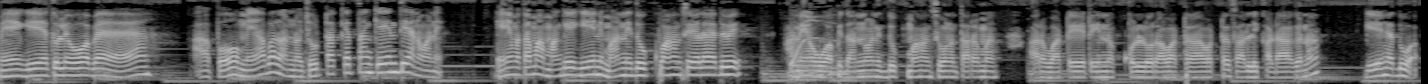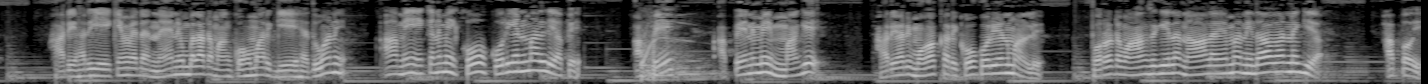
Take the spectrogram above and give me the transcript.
මේ ගේ ඇතුලේ ඕව බෑ. අපෝ මෙයා බලන්න චුට්ටක් නැත්තම් කේන්ති යනවනේ එහෙම තමයි මගේ ගේනේ මන්නේ දුක් මහන්සියලා ඇදුවේ. අනේ ඔව් අපි දන්නවනේ දුක් මහන්සි වුණ තරම අර වටේට ඉන්න කොල්ලෝ රවට රවට සල්ලි කඩාගෙන ගේ හැදුවා. හරි හරි ඒකෙන් වැඩක් නෑ නේ උඹලට මං කොහොම හරි ගේ හැදුවනේ. ආ මේ එකන මේ කෝ කොරියන් මල්ලි අපේ. අපේ? අපේ නෙමෙයි මගේ. හරි හරි මොකක් හරි කෝ කොරියන් මල්ලි. පොරට මහන්සි කියලා නාලා එම නිදාගන්න ගියා. අපොයි.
